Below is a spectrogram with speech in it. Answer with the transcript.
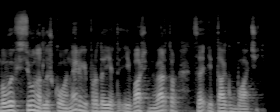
бо ви всю надлишкову енергію продаєте, і ваш інвертор це і так бачить.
